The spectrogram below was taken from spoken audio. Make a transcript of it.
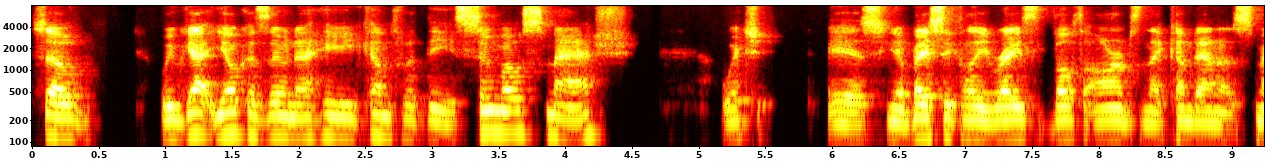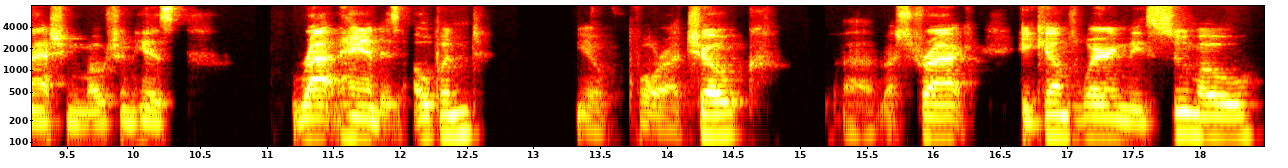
So we've got Yokozuna. He comes with the sumo smash, which is, you know, basically raise both arms and they come down in a smashing motion. His right hand is opened, you know, for a choke, uh, a strike. He comes wearing the sumo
